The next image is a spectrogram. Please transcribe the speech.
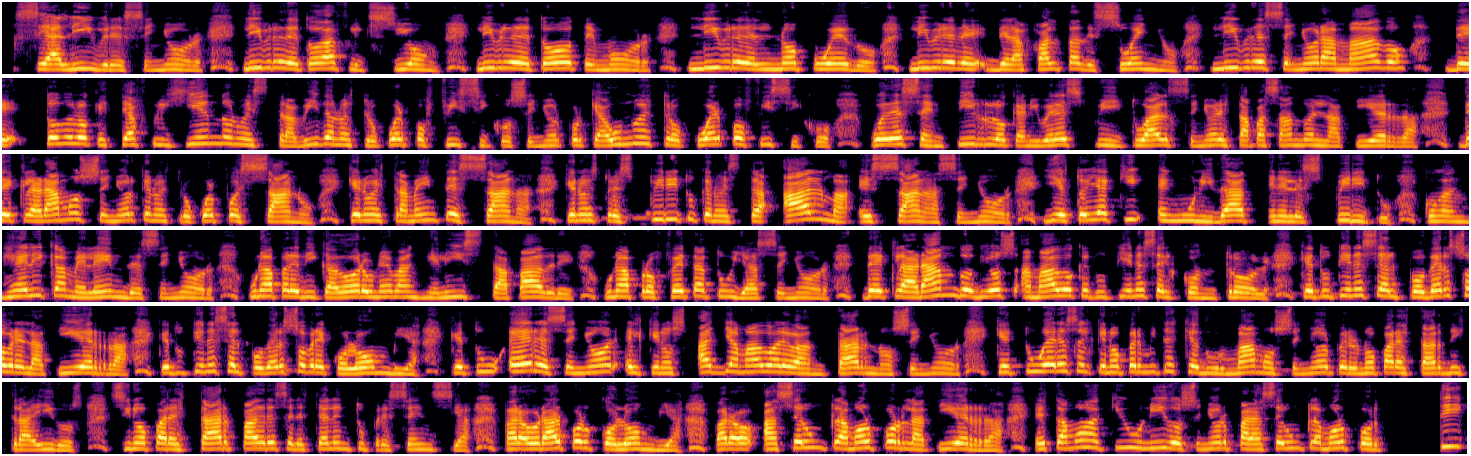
sea libre, Señor, libre de toda aflicción, libre de todo temor, libre del no puedo, libre de, de, la falta de sueño, libre, Señor amado, de todo lo que esté afligiendo nuestra vida, nuestro cuerpo físico, Señor, porque aún nuestro cuerpo físico puede sentir lo que a nivel espiritual, Señor, está pasando en la tierra. Declaramos, Señor, que nuestro cuerpo es sano, que nuestra mente es sana, que nuestro espíritu, que nuestra alma es sana, Señor. Y estoy aquí en unidad en el espíritu con Angélica Meléndez, Señor, una predicadora, una evangelista, Padre, una profeta tuya, Señor, declarando, Dios amado, que tú tienes el control, que tú tienes el poder sobre la tierra, que tú tienes el poder sobre Colombia, que tú eres, Señor, el que nos ha llamado a levantarnos, Señor, que tú eres el que no permites que durmamos, Señor, pero no para estar distraídos, sino para estar, Padre Celestial, en tu presencia, para orar por Colombia, para hacer un clamor por la tierra. Estamos aquí unidos, Señor, para hacer un clamor por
